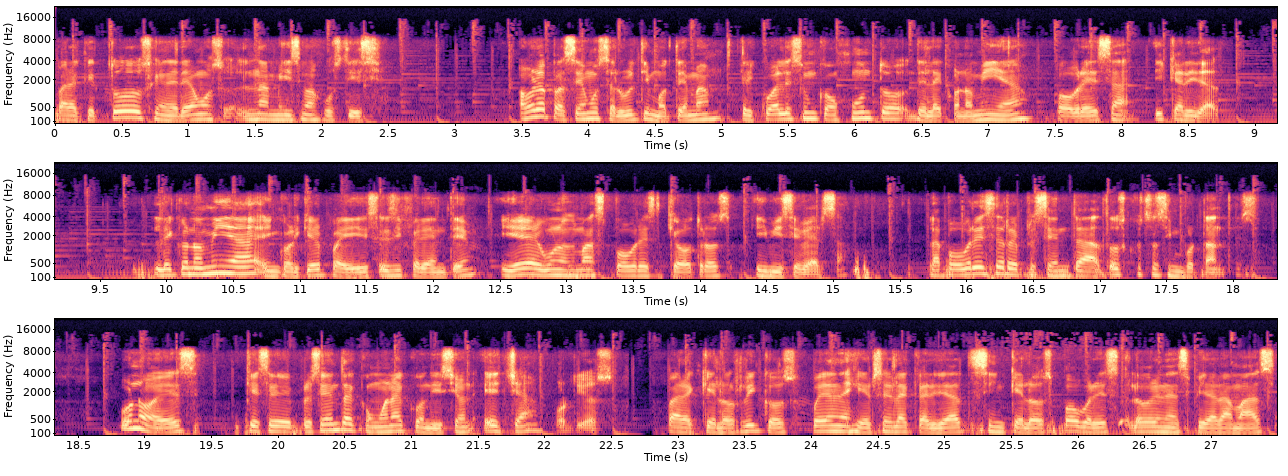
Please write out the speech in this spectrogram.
para que todos generemos una misma justicia. Ahora pasemos al último tema, el cual es un conjunto de la economía, pobreza y caridad. La economía en cualquier país es diferente y hay algunos más pobres que otros y viceversa. La pobreza representa dos cosas importantes. Uno es que se presenta como una condición hecha por Dios, para que los ricos puedan ejercer la caridad sin que los pobres logren aspirar a más,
